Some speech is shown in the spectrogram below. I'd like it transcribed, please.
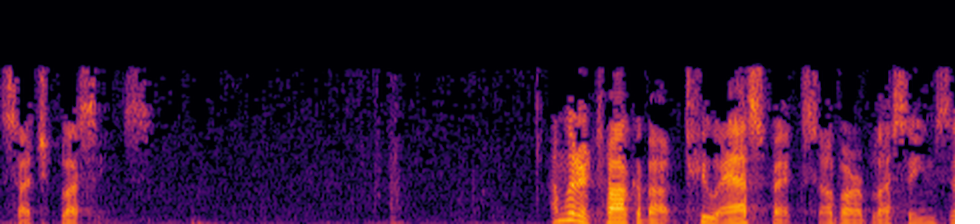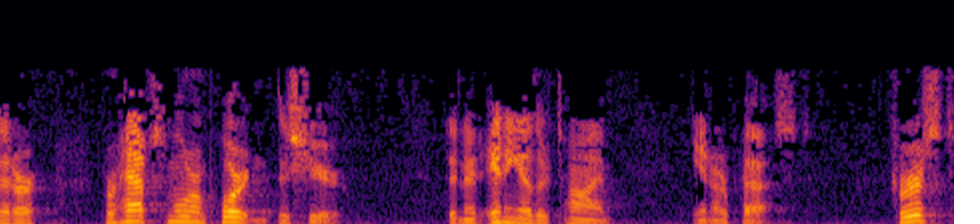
such blessings. I'm going to talk about two aspects of our blessings that are perhaps more important this year than at any other time in our past. First,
